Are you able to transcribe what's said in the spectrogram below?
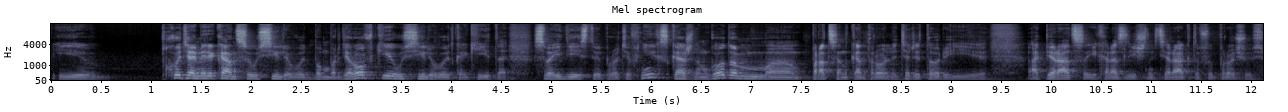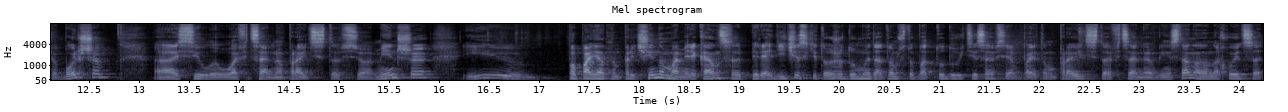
И хоть американцы усиливают бомбардировки, усиливают какие-то свои действия против них, с каждым годом а, процент контроля территории, операций, их различных терактов и прочего все больше, а, силы у официального правительства все меньше, и по понятным причинам американцы периодически тоже думают о том, чтобы оттуда уйти совсем. Поэтому правительство официального Афганистана оно находится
